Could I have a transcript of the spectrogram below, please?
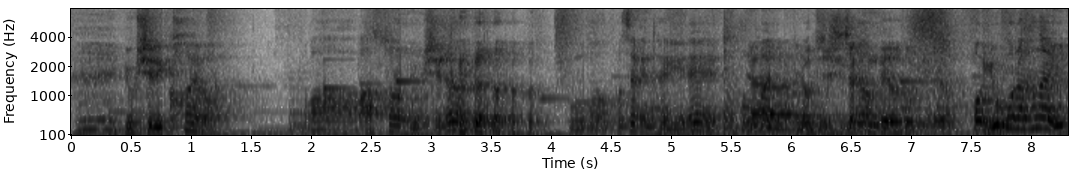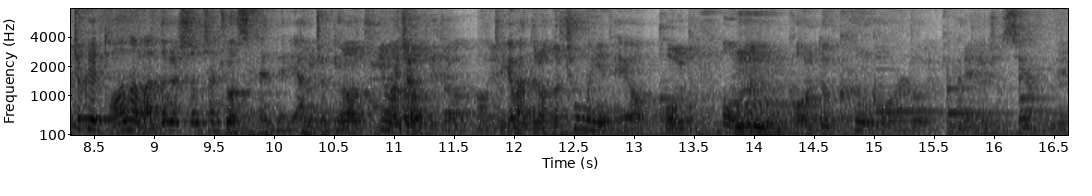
욕실이 커요. 와 마스터 욕실은 우와, 포세린 타일에 야, 선반이 역시 넓은데요? 어 요거를 하나 이쪽에 더 하나 만들어 주시면 참 좋았을 텐데 양쪽에. 어, 두 개 만들어도 되죠. 어, 네. 두개 만들어도 충분히 돼요. 거울도 큰 거울. 음, 거울도 큰 거울로 이렇게 만들어 주셨어요. 네.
